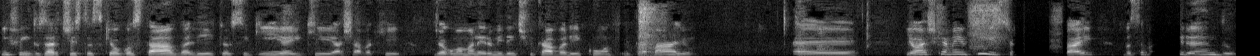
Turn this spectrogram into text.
enfim, dos artistas que eu gostava ali, que eu seguia e que achava que de alguma maneira eu me identificava ali com aquele trabalho. É, eu acho que é meio que isso. Vai, você vai tirando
